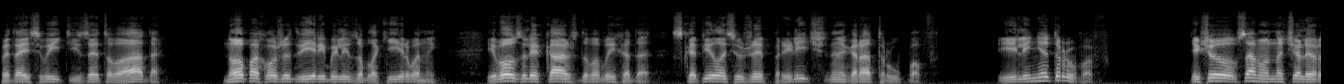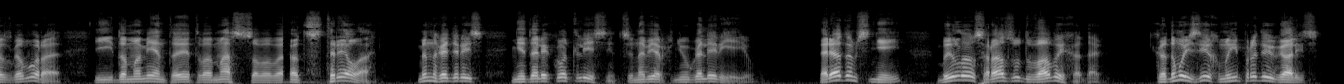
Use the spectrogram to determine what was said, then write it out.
пытаясь выйти из этого ада. Но, похоже, двери были заблокированы, и возле каждого выхода скопилась уже приличная гора трупов. Или не трупов. Еще в самом начале разговора и до момента этого массового отстрела мы находились недалеко от лестницы на верхнюю галерею. Рядом с ней было сразу два выхода. К одному из них мы и продвигались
